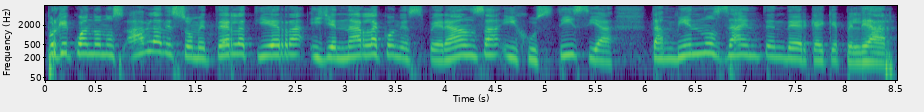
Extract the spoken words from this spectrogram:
Porque cuando nos habla de someter la tierra y llenarla con esperanza y justicia, también nos da a entender que hay que pelear.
